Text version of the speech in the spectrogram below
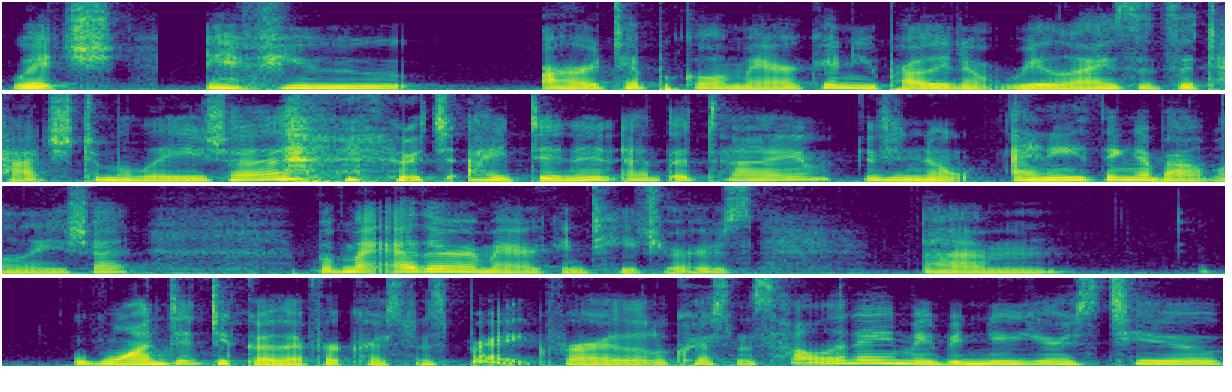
which if you are a typical American, you probably don't realize it's attached to Malaysia, which I didn't at the time. I didn't know anything about Malaysia. But my other American teachers um, wanted to go there for Christmas break, for our little Christmas holiday, maybe New Year's too.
